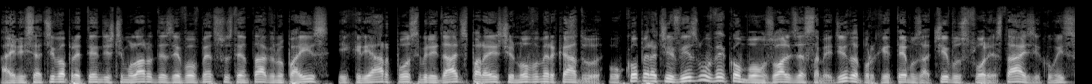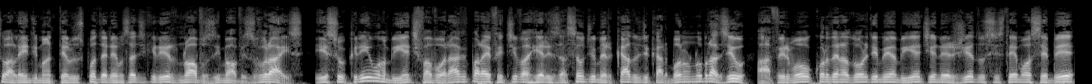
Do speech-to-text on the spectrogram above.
A iniciativa pretende estimular o desenvolvimento sustentável no país e criar possibilidades para este novo mercado. O cooperativismo vê com bons olhos essa medida porque temos ativos florestais e, com isso, além de mantê-los, poderemos adquirir novos imóveis rurais. Isso cria um ambiente favorável para a efetiva realização de mercado de carbono no Brasil, afirmou o coordenador de Meio Ambiente e Energia do Sistema OCB,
